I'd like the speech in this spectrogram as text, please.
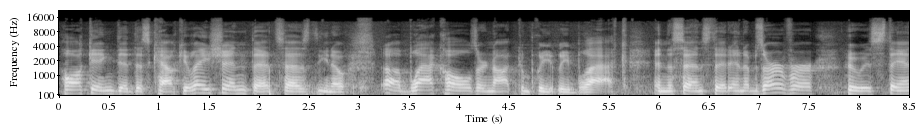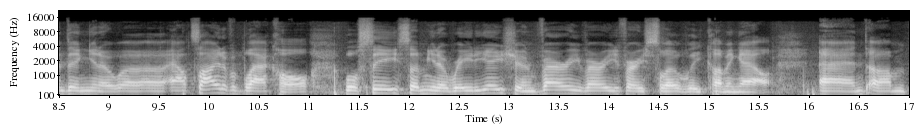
Hawking did this calculation that says you know black holes are not completely black in the sense that an observer who is standing you know outside of a black hole will see some you know radiation very very very slowly coming out and um,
